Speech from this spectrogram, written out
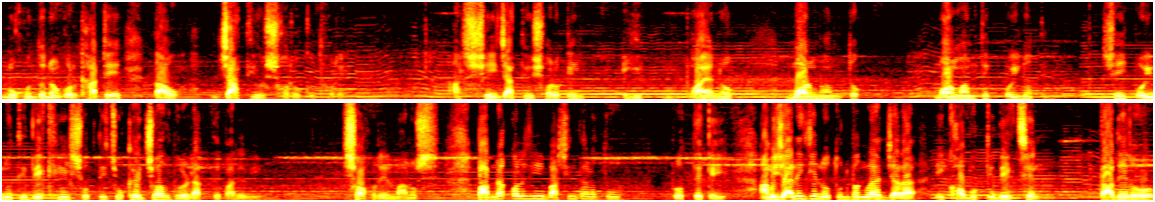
মুকুন্দনগর ঘাটে, তাও জাতীয় সড়ক ধরে। আর সেই জাতীয় সড়কেই এই ভয়ানক মর্মান্তক মর্মান্তিক পরিণতি। সেই পরিণতি দেখে সত্যি চোখের জল ধরে রাখতে পারেনি। শহরের মানুষ, পাবনা কলেজের বাসিন্দারা তো প্রত্যেকেই। আমি জানি যে নতুন বাংলার যারা এই খবরটি দেখছেন, তাদেরও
